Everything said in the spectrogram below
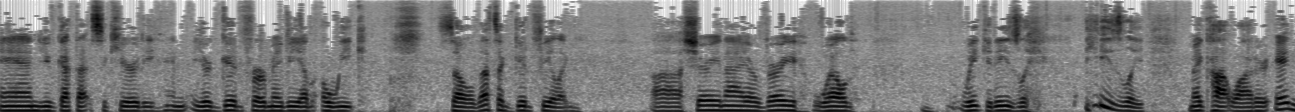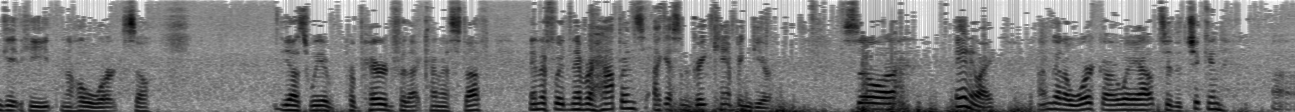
and you've got that security, and you're good for maybe a, a week. So that's a good feeling. Uh, Sherry and I are very well. We could easily, easily make hot water and get heat and the whole works. So yes, we have prepared for that kind of stuff. And if it never happens, I got some great camping gear. So uh, anyway, I'm to work our way out to the chicken uh,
